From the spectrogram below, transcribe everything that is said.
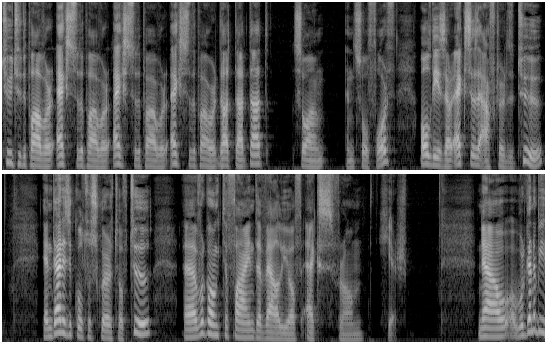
2 to the power x to the power x to the power x to the power dot dot dot, so on and so forth. All these are x's after the 2, and that is equal to square root of 2. Uh, we're going to find the value of x from here. Now, we're going to be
